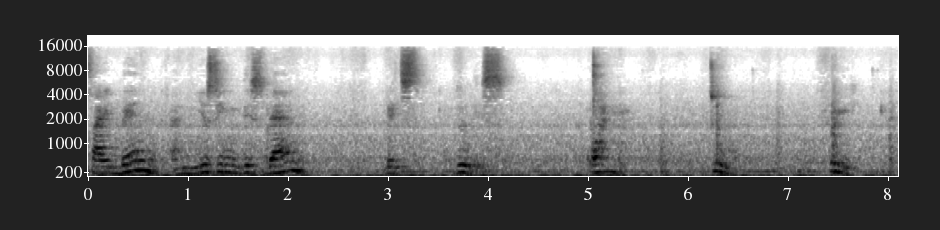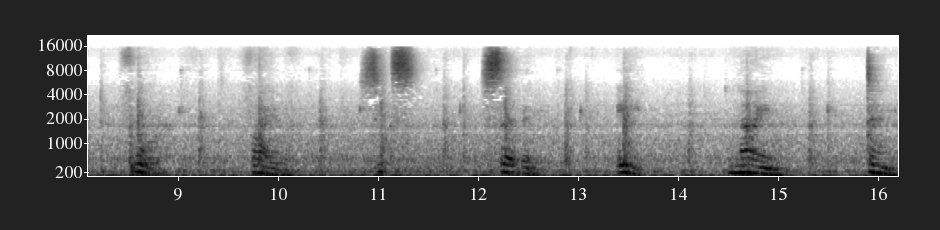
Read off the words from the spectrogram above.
side bend. I'm using this band. Let's do this. One, two, three, four, five, six, seven, eight, nine, ten,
